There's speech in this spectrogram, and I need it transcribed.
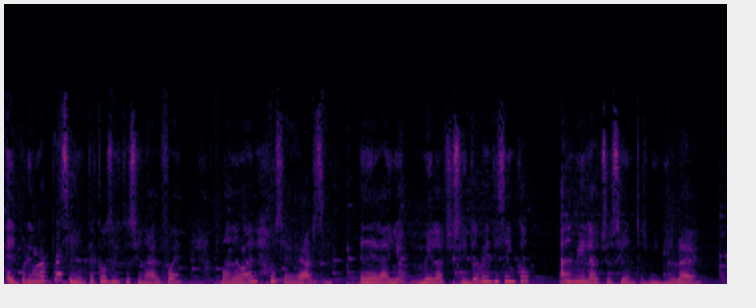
El primer presidente constitucional fue Manuel José García en el año 1825 al 1829.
